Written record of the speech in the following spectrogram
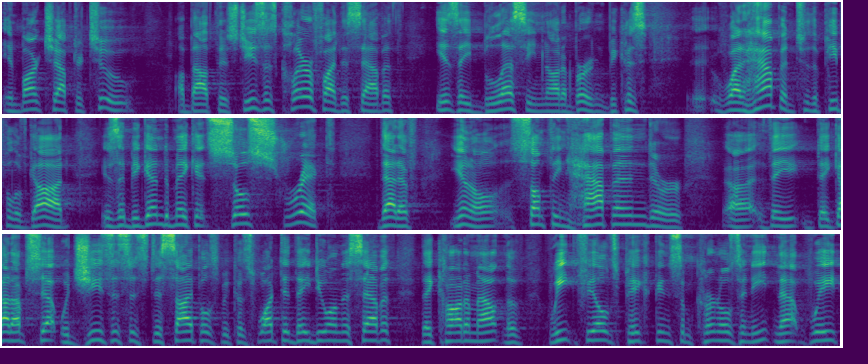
in Mark chapter 2 about this. Jesus clarified the Sabbath is a blessing, not a burden, because uh, what happened to the people of God is they began to make it so strict that if, you know, something happened or uh, they, they got upset with Jesus' disciples because what did they do on the Sabbath? They caught him out in the wheat fields picking some kernels and eating that wheat,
